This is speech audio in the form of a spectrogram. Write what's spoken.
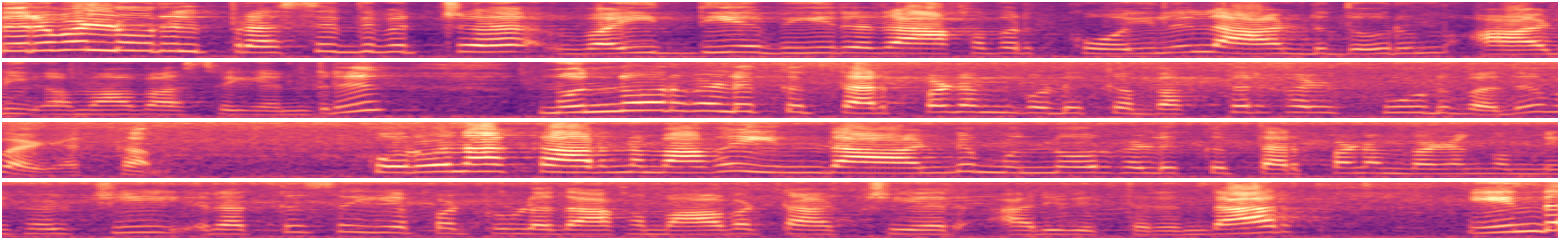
திருவள்ளூரில் பிரசித்தி பெற்ற வைத்திய வீரராகவர் கோயிலில் ஆண்டுதோறும் ஆடி அமாவாசை அன்று முன்னோர்களுக்கு தர்ப்பணம் கொடுக்க பக்தர்கள் கூடுவது வழக்கம். கொரோனா காரணமாக இந்த ஆண்டு முன்னோர்களுக்கு தர்ப்பணம் வழங்கும் நிகழ்ச்சி ரத்து செய்யப்பட்டுள்ளதாக மாவட்ட ஆட்சியர் அறிவித்திருந்தார். இந்த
